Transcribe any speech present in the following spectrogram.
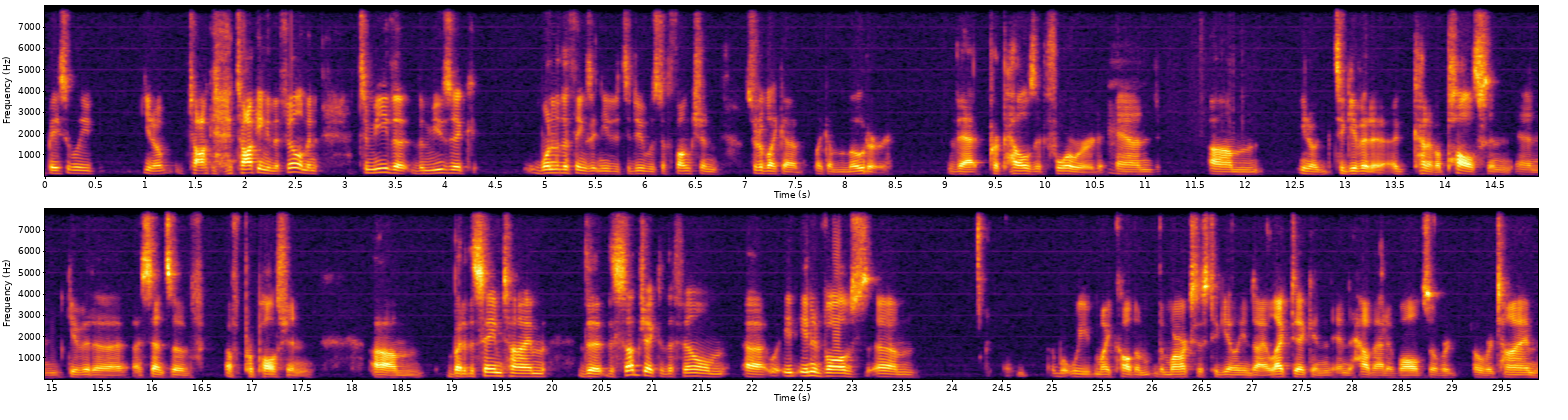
basically, you know, talking talking in the film, and to me, the the music. One of the things it needed to do was to function sort of like a like a motor that propels it forward, mm-hmm. and um, you know, to give it a, a, kind of a pulse and and give it a, a sense of of propulsion. Um, but at the same time, the the subject of the film uh, it, it, involves um, what we might call the, the Marxist Hegelian dialectic and, and how that evolves over over time.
